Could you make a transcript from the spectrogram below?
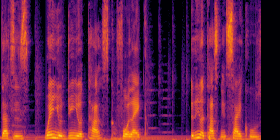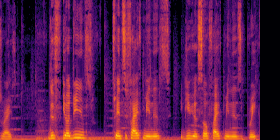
that is when you're doing your task for like you're doing your task in cycles, right? The, you're doing it 25 minutes, you give yourself 5 minutes break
